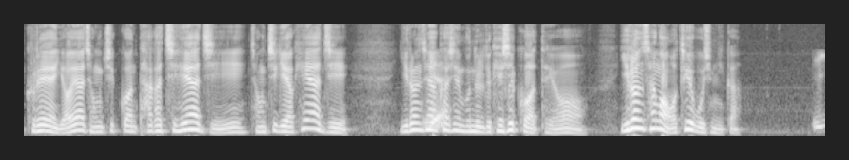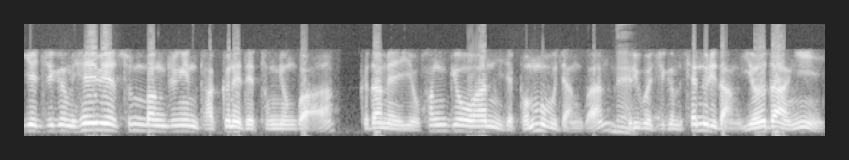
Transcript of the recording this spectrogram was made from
그래 여야 정치권 다 같이 해야지 정치 개혁 해야지 이런 생각하시는 분들도 계실 것 같아요. 이런 상황 어떻게 보십니까? 이게 지금 해외 순방 중인 박근혜 대통령과 그 다음에 이 황교안 이제 법무부 장관 네. 그리고 지금 새누리당 여당이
